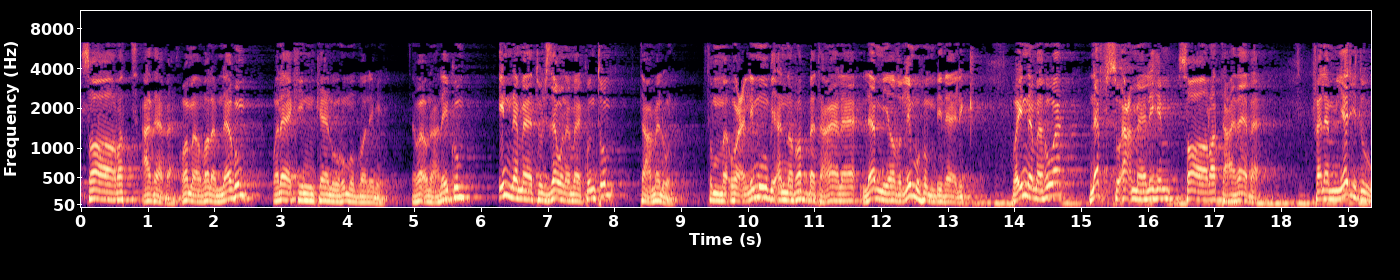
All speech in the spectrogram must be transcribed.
صارت عذابا. وما ظلمناهم ولكن كانوا هم الظالمين. سواء عليكم. إنما تجزون ما كنتم تعملون. ثم أعلموا بأن الرب تعالى لم يظلمهم بذلك وإنما هو نفس أعمالهم صارت عذابا. فلم يجدوا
